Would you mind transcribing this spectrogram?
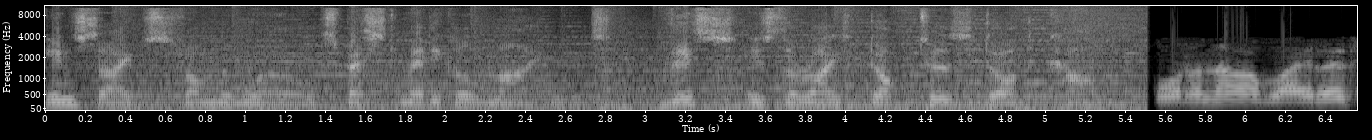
Insights from the world's best medical minds. This is the therightdoctors.com. Coronavirus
